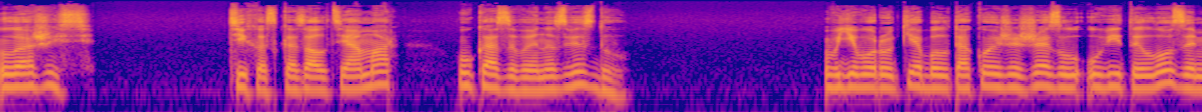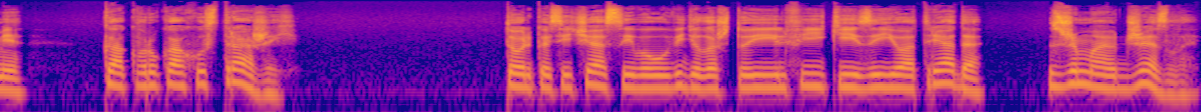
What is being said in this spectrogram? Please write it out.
«Ложись», — тихо сказал Тиамар, указывая на звезду. В его руке был такой же жезл, увитый лозами, как в руках у стражей. Только сейчас Ива увидела, что и эльфийки из ее отряда сжимают джезлы.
